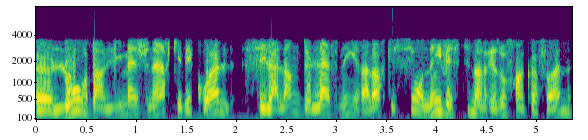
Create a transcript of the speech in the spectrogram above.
euh, lourd dans l'imaginaire québécois, c'est la langue de l'avenir. Alors que si on investit dans le réseau francophone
